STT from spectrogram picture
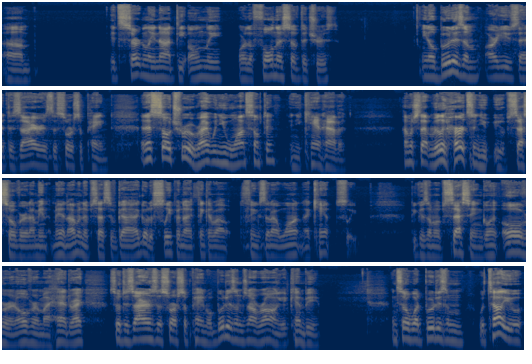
Um, it's certainly not the only or the fullness of the truth. You know, Buddhism argues that desire is the source of pain. And that's so true, right? When you want something and you can't have it, how much that really hurts and you, you obsess over it. I mean, man, I'm an obsessive guy. I go to sleep at night thinking about things that I want and I can't sleep because I'm obsessing, going over and over in my head, right? So desire is the source of pain. Well, Buddhism's not wrong, it can be. And so what Buddhism would tell you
